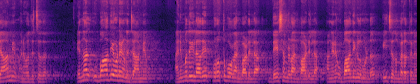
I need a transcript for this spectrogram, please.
ജാമ്യം അനുവദിച്ചത്. എന്നാൽ ഉപാധിയോടെയാണ് ജാമ്യം. അനുമതിയില്ലാതെ പുറത്തു പോകാൻ പാടില്ല ദേശം വിടാൻ പാടില്ല അങ്ങനെ ഉപാധികളുമുണ്ട് പി ചിദംബരത്തിന്.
